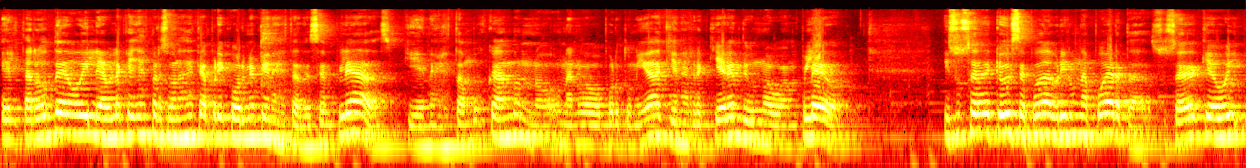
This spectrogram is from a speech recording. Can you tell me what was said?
el tarot de hoy le habla a aquellas personas de Capricornio quienes están desempleadas, quienes están buscando una nueva oportunidad, quienes requieren de un nuevo empleo. Y sucede que hoy se puede abrir una puerta, sucede que hoy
